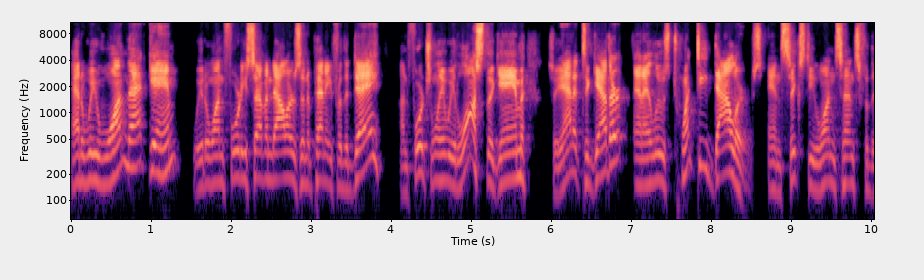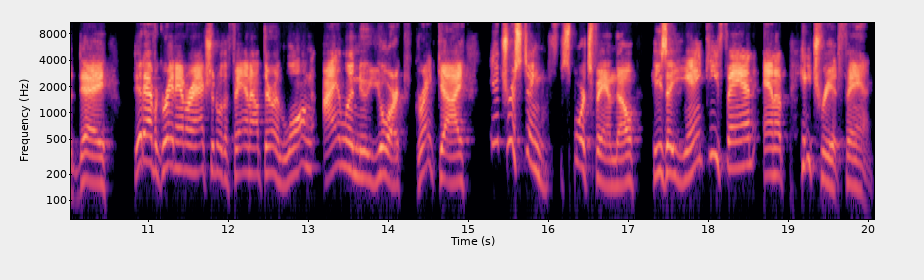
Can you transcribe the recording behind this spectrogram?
Had we won that game, we'd have won $47 and a penny for the day. Unfortunately, we lost the game. So you add it together, and I lose $20.61 for the day. Did have a great interaction with a fan out there in Long Island, New York. Great guy. Interesting sports fan, though. He's a Yankee fan and a Patriot fan.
